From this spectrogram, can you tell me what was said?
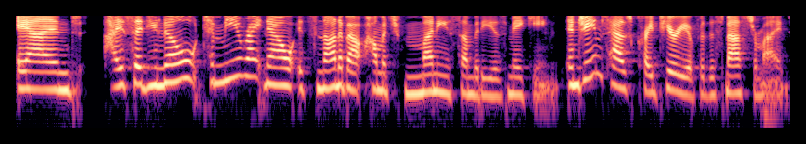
And I said, you know, to me right now, it's not about how much money somebody is making. And James has criteria for this mastermind.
